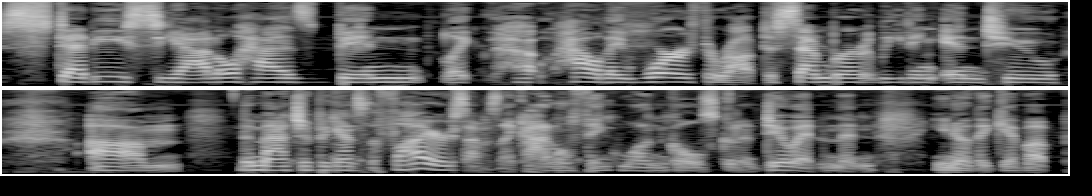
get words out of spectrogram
steady Seattle has been, like how, how they were throughout December leading into um, the matchup against the Flyers. I was like, I don't think one goal's going to do it. And then, you know, they give up.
